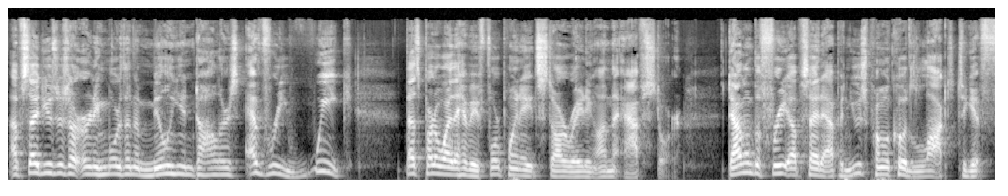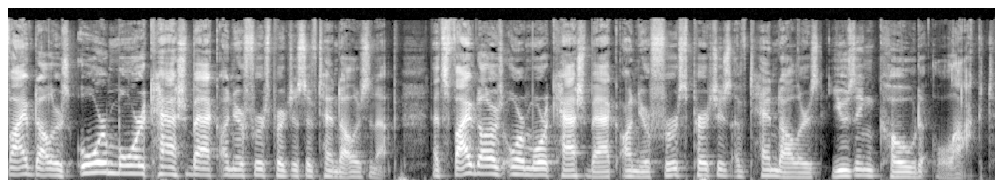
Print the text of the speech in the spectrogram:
Upside users are earning more than a million dollars every week. That's part of why they have a 4.8 star rating on the App Store. Download the free Upside app and use promo code LOCKED to get $5 or more cash back on your first purchase of $10 and up. That's $5 or more cash back on your first purchase of $10 using code LOCKED.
